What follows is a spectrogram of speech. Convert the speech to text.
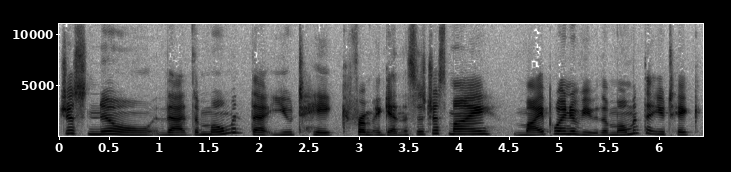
Just know that the moment that you take from again, this is just my my point of view. The moment that you take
